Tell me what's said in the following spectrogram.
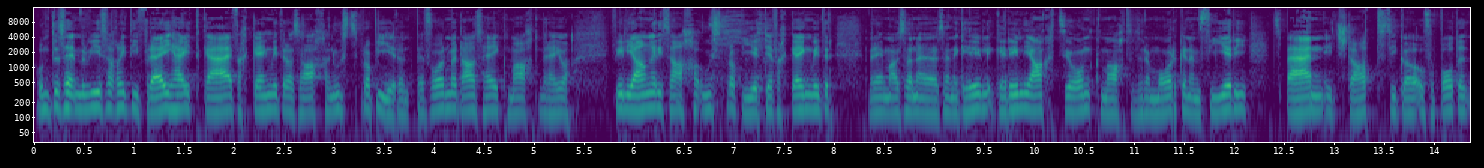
Und das hat mir wie so ein bisschen die Freiheit gegeben, einfach gerne wieder an Sachen auszuprobieren. Und bevor wir das haben gemacht wir haben ja viele andere Sachen ausprobiert, einfach gerne wieder, wir haben mal so eine, so eine Guerilla- Guerilla-Aktion gemacht, dass wir am Morgen um 4 Uhr zu Bern in die Stadt, sie gehen auf den Boden,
